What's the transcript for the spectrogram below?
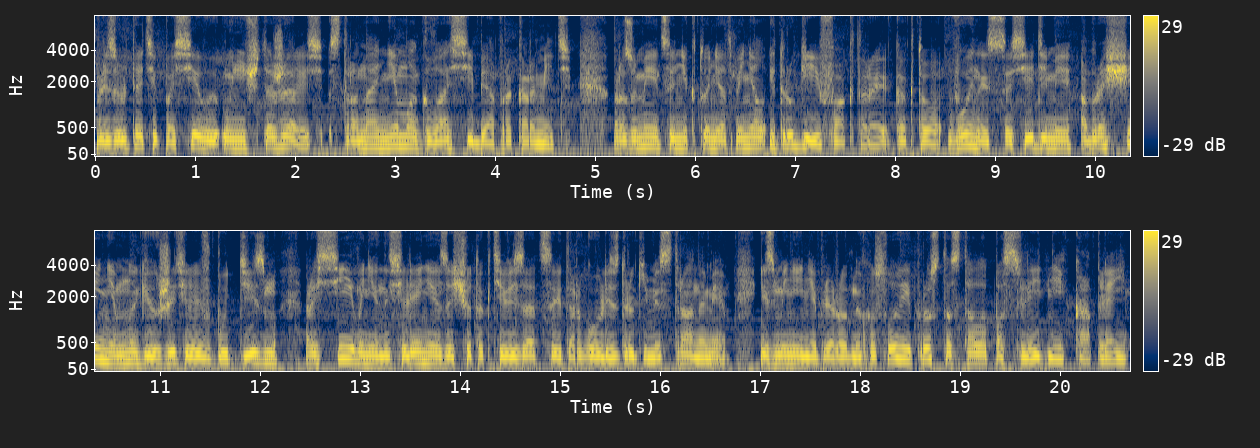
В результате посевы уничтожались, страна не могла себя прокормить. Разумеется, никто не отменял и другие факторы, как то войны с соседями, обращение многих жителей в буддизм, рассеивание населения за счет активизации торговли с другими странами. Изменение природных условий просто стало последней каплей.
